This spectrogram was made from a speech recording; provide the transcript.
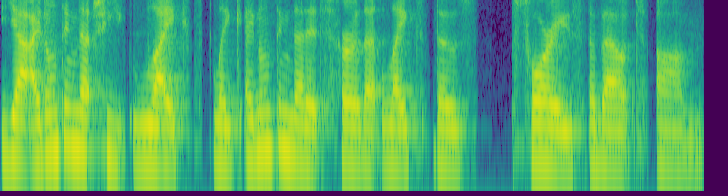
yeah, I don't think that she liked like I don't think that it's her that liked those stories about um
